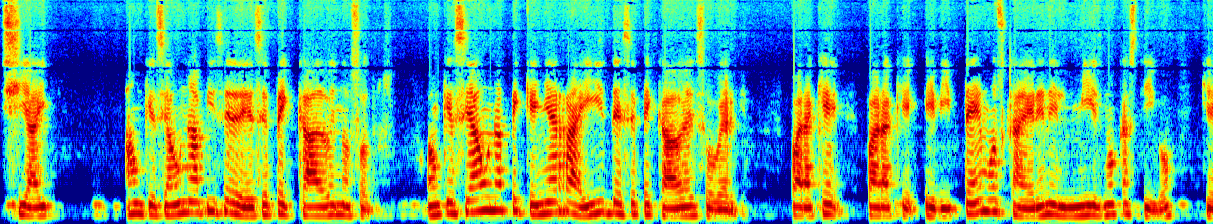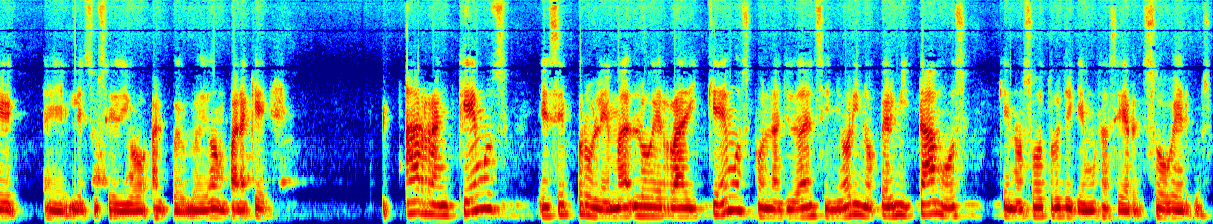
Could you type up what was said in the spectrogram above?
si hay, aunque sea un ápice de ese pecado en nosotros, aunque sea una pequeña raíz de ese pecado de soberbia, para que para que evitemos caer en el mismo castigo que eh, le sucedió al pueblo de Edom, para que arranquemos ese problema, lo erradiquemos con la ayuda del Señor y no permitamos que nosotros lleguemos a ser soberbios.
